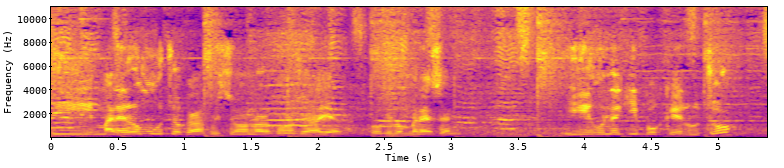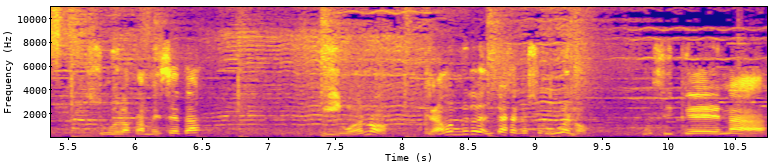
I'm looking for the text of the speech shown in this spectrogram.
Y me alegro mucho que la afición lo reconociera ayer, porque lo merecen. Y es un equipo que luchó, subió la camiseta. Y bueno, quedamos muy en casa, que eso es bueno. Así que nada,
